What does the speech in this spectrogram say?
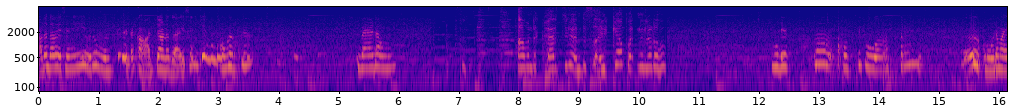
അതെന്താണെന്ന് വെച്ച് കഴിഞ്ഞാൽ ഈ ഒരു വൃത്തികെട്ട കാറ്റാണ് ഗൈസ് എനിക്ക് എന്റെ മുഖക്ക് ബാഡാവും അവന്റെ കരച്ചിൽ എന്ത് സഹിക്കാൻ പറ്റുന്നില്ലടോ. മുടിയൊക്കെ പൊട്ടിപ്പോവുക അത്രയും ക്രൂരമായ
